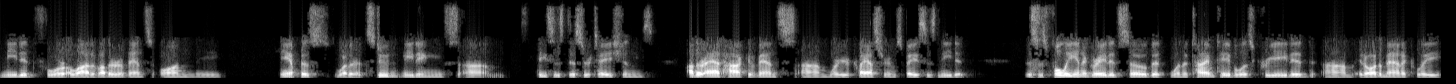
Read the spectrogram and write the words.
needed for a lot of other events on the campus, whether it's student meetings, um, thesis dissertations, other ad hoc events um, where your classroom space is needed. This is fully integrated so that when a timetable is created, um, it automatically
